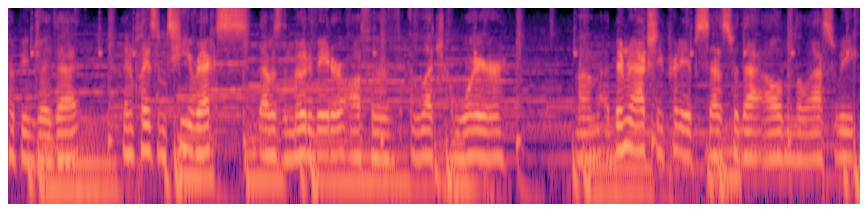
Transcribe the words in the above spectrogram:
hope you enjoyed that. Then played some T Rex. That was the motivator off of Electric Warrior. Um, I've been actually pretty obsessed with that album the last week.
